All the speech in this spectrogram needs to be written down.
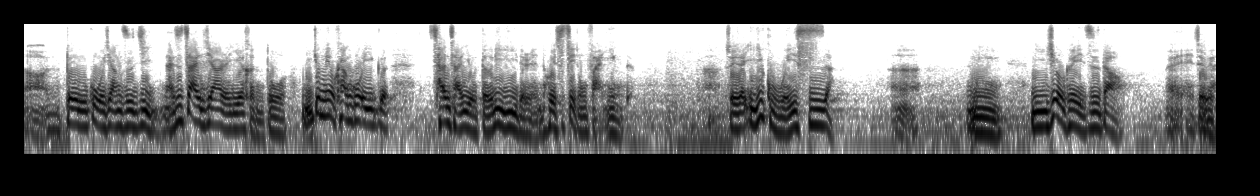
啊，多如过江之鲫，乃至在家人也很多，你就没有看过一个参禅有得利益的人会是这种反应的所以以古为师啊，啊，你你就可以知道，哎，这个。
